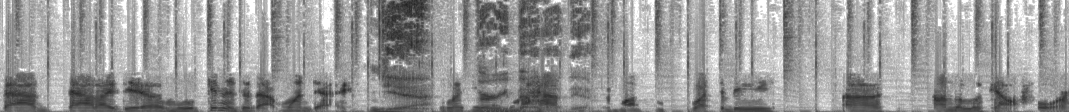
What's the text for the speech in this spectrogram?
Bad, bad idea. And we'll get into that one day. Yeah, Let very bad idea. What, what to be uh, on the lookout for.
